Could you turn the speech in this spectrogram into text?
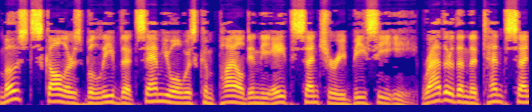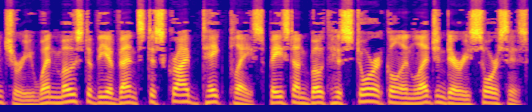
Most scholars believe that Samuel was compiled in the 8th century BCE rather than the 10th century when most of the events described take place based on both historical and legendary sources,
